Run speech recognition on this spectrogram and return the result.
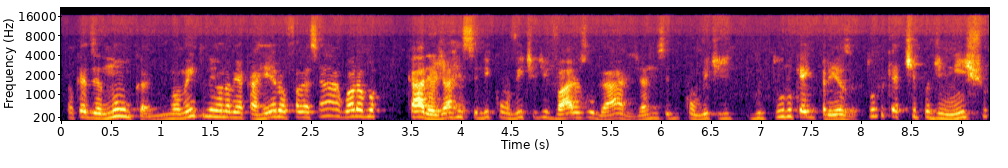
Então, quer dizer, nunca, em momento nenhum na minha carreira, eu falei assim: ah, agora eu vou. Cara, eu já recebi convite de vários lugares, já recebi convite de, de tudo que é empresa, tudo que é tipo de nicho,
